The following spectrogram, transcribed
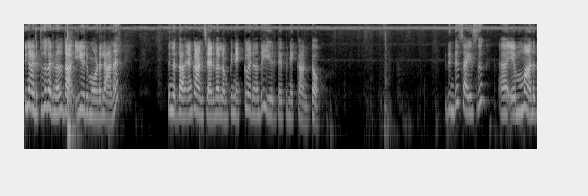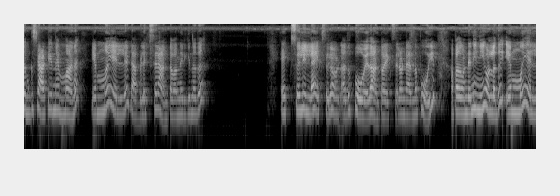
പിന്നെ അടുത്തത് വരുന്നത് ദാ ഈ ഒരു മോഡലാണ് പിന്നെ ദാ ഞാൻ കാണിച്ചായിരുന്നല്ലോ നമുക്ക് നെക്ക് വരുന്നത് ഈ ഒരു ടൈപ്പ് നെക്കാണ് കേട്ടോ ഇതിന്റെ സൈസ് എം ആണ്. നമുക്ക് സ്റ്റാർട്ട് ചെയ്യുന്ന എം ആണ്. M L double X L ആണ് കേട്ടോ വന്നിരിക്കുന്നത്. എക്സൽ ഇല്ല എക്സൽ അത് പോയതാണ് കേട്ടോ എക്സൽ ഉണ്ടായിരുന്ന പോയി. അപ്പോൾ അതുകൊണ്ട് തന്നെ ഇനിയുള്ളത് എം എൽ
